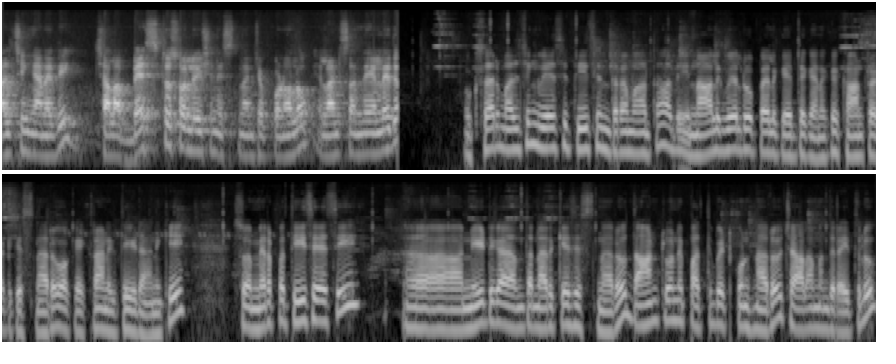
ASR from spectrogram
మల్చింగ్ అనేది చాలా బెస్ట్ సొల్యూషన్ ఇస్తుందని చెప్పుకోవడంలో ఎలాంటి సందేహం లేదు. ఒకసారి మల్చింగ్ వేసి తీసిన తర్వాత అది నాలుగు వేల రూపాయలకి అయితే కనుక కాంట్రాక్ట్కి ఇస్తున్నారు ఒక ఎకరానికి తీయడానికి. సో మిరప తీసేసి నీట్గా అంతా నరికేసి ఇస్తున్నారు దాంట్లోనే పత్తి పెట్టుకుంటున్నారు చాలామంది రైతులు.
